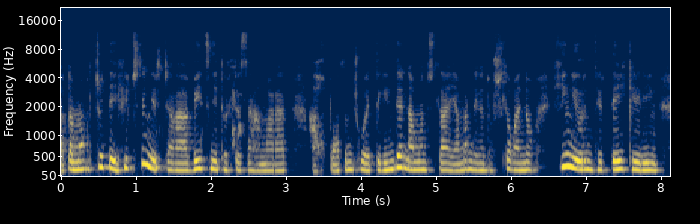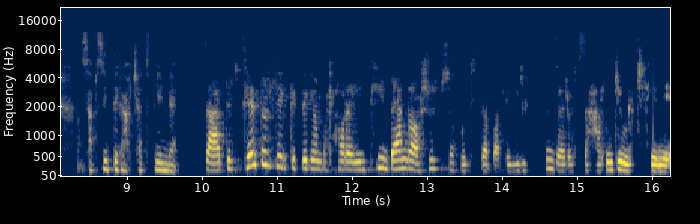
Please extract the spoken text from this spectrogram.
одоо монголчуудын ихэвчлэн ирж байгаа визний төрлөөс хамаарат авах боломжгүй байдаг. Энэ дээр намунцлаа ямар нэгэн туршлага байна уу? Хин ер нь тэр daycare-ийн субсидийг авч чаддаг юм бэ? За тэр Central Link гэдэг юм болохоор энэ тийм байнгын оршин суух үедтэй болон иргэдтэн зориулсан халамжийн үйлчилгээний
